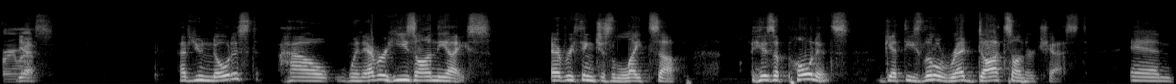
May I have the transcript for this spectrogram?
Bring him Yes. Have you noticed how whenever he's on the ice, everything just lights up? His opponents get these little red dots on their chest, and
